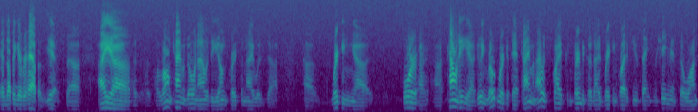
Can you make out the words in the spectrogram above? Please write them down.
and nothing ever happens. Yes, uh, I uh, a, a long time ago when I was a young person, I was uh, uh, working uh, for a, a county uh, doing road work at that time, and I was quite concerned because I was breaking quite a few things, machinery and so on.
